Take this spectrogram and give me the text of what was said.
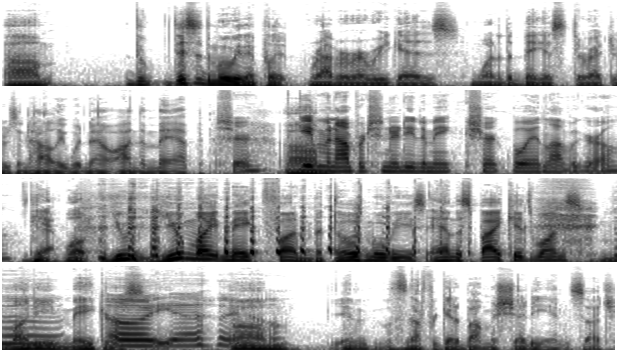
Um, the, this is the movie that put Robert Rodriguez, one of the biggest directors in Hollywood now, on the map. Sure. Gave Um, him an opportunity to make Shark Boy and Lava Girl. Yeah, well, you you might make fun, but those movies and the Spy Kids ones, money makers. Oh, yeah. I know. um, and let's not forget about Machete and such.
